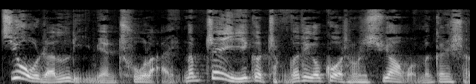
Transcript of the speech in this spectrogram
旧人里面出来。那么这一个整个这个过程是需要我们跟神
